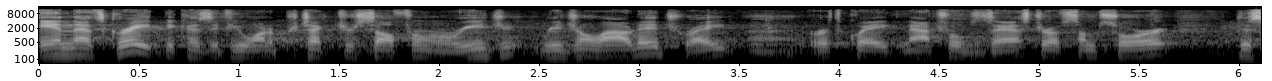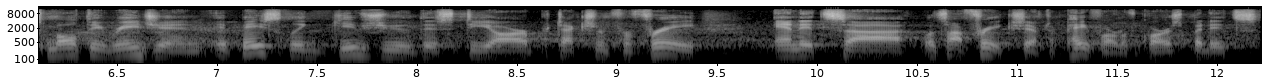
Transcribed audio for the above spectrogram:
And that's great because if you want to protect yourself from a region, regional outage, right, uh, earthquake, natural disaster of some sort, this multi-region, it basically gives you this DR protection for free. And it's, uh, well, it's not free because you have to pay for it, of course, but it's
